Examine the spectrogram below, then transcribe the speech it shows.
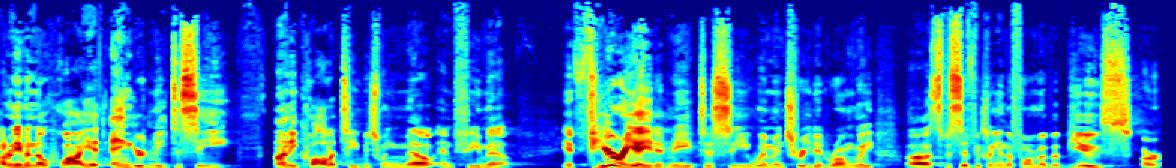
I don't even know why it angered me to see inequality between male and female. It infuriated me to see women treated wrongly, uh, specifically in the form of abuse or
